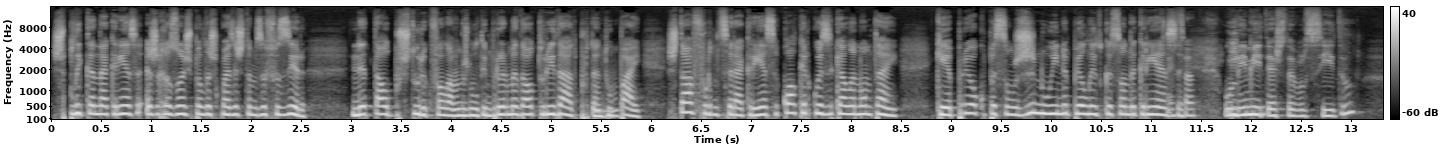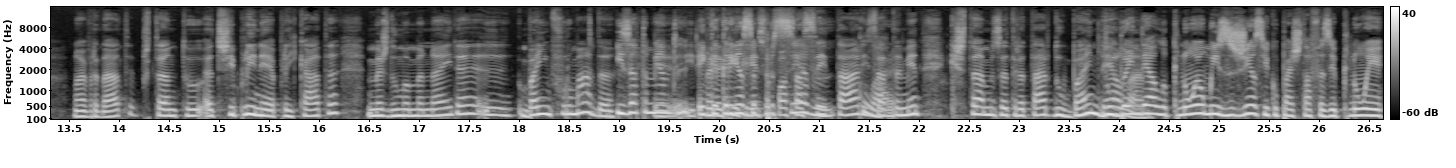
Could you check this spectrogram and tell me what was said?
explicando à criança as razões pelas quais a estamos a fazer. Na tal postura que falávamos no último programa da autoridade. Portanto, uhum. o pai está a fornecer à criança qualquer coisa que ela não tem, que é a preocupação genuína pela educação da criança. Exato. O e limite que... é estabelecido não é verdade? Portanto, a disciplina é aplicada, mas de uma maneira uh, bem informada. Exatamente, uh, em que a criança, que a criança percebe, possa aceitar claro. exatamente que estamos a tratar do bem dela. Do bem dela, que não é uma exigência que o pai está a fazer, porque não é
